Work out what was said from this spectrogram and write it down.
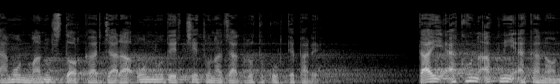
এমন মানুষ দরকার যারা অন্যদের চেতনা জাগ্রত করতে পারে। তাই এখন আপনি একা নন।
